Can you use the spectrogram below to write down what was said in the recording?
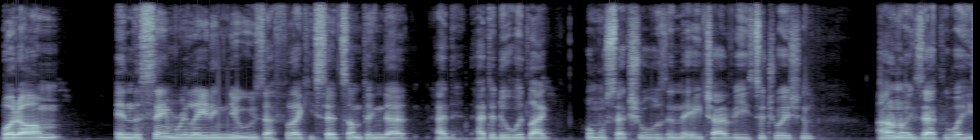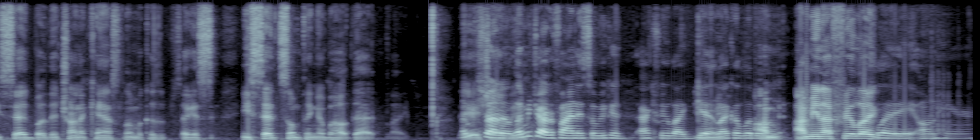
But um, in the same relating news, I feel like he said something that had had to do with like homosexuals and the HIV situation. I don't know exactly what he said, but they're trying to cancel him because I guess he said something about that. Let me try to let me try to find it so we could actually like You know get I mean? like a little I'm- I mean, I feel like play on here.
